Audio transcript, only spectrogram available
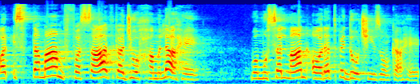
और इस तमाम फसाद का जो हमला है वो मुसलमान औरत पे दो चीज़ों का है।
